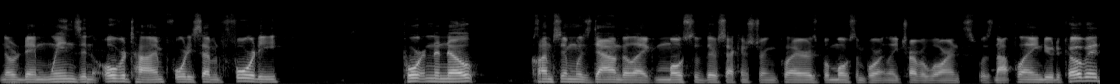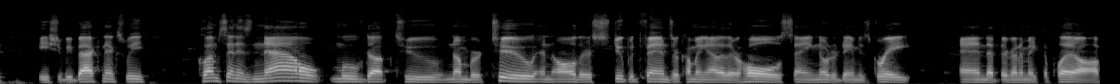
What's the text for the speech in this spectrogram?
Notre Dame wins in overtime, 47-40. Important to note, Clemson was down to like most of their second string players, but most importantly, Trevor Lawrence was not playing due to COVID. He should be back next week. Clemson is now moved up to number two, and all their stupid fans are coming out of their holes saying Notre Dame is great and that they're going to make the playoff.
